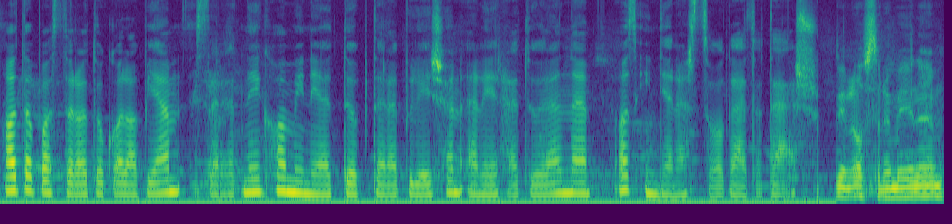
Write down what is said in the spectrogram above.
a tapasztalatok alapján szeretnék, ha minél több településen elérhető lenne az ingyenes szolgáltatás. Én azt remélem,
